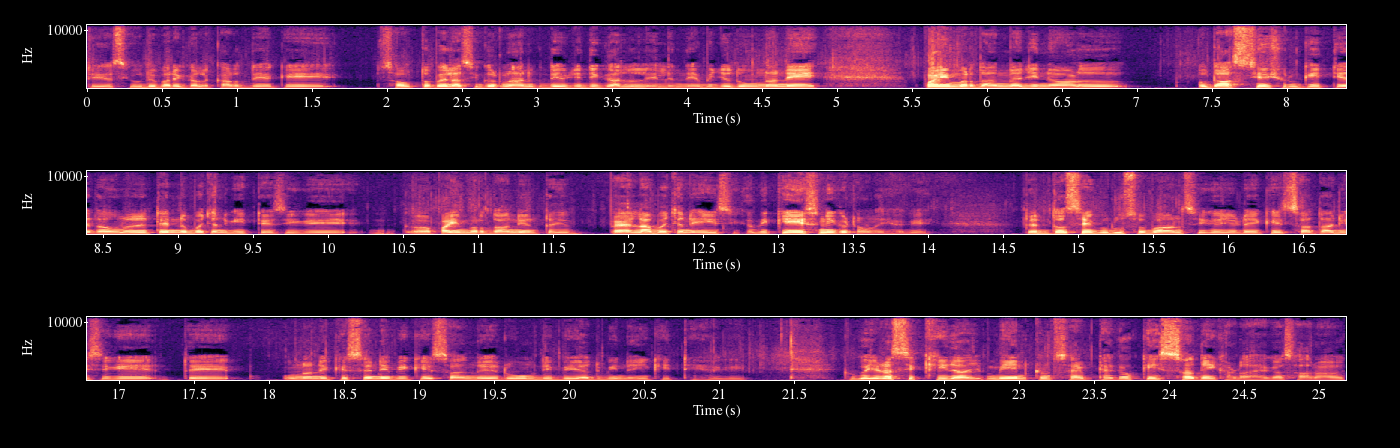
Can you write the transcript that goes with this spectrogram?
ਤੇ ਅਸੀਂ ਉਹਦੇ ਬਾਰੇ ਗੱਲ ਕਰਦੇ ਹਾਂ ਕਿ ਸਭ ਤੋਂ ਪਹਿਲਾਂ ਅਸੀਂ ਗੁਰੂ ਨਾਨਕ ਦੇਵ ਜੀ ਦੀ ਗੱਲ ਲੈ ਲੈਂਦੇ ਹਾਂ ਵੀ ਜਦੋਂ ਉਹਨਾਂ ਨੇ ਭਾਈ ਮਰਦਾਨਾ ਜੀ ਨਾਲ ਉਦਾਸੀਆਂ ਸ਼ੁਰੂ ਕੀਤੀਆਂ ਤਾਂ ਉਹਨਾਂ ਨੇ ਤਿੰਨ ਬਚਨ ਕੀਤੇ ਸੀਗੇ। ਭਾਈ ਮਰਦਾਨੇ ਨੂੰ ਤੇ ਪਹਿਲਾ ਬਚਨ ਇਹ ਸੀਗਾ ਵੀ ਕੇਸ ਨਹੀਂ ਕਟਾਉਣੇ ਹੈਗੇ। ਤੇ ਦਸੇ ਗੁਰੂ ਸਬਾਨ ਸੀਗੇ ਜਿਹੜੇ ਕੇਸਾਧਾਰੀ ਸੀਗੇ ਤੇ ਉਹਨਾਂ ਨੇ ਕਿਸੇ ਨੇ ਵੀ ਕੇਸਾਂ ਦੇ ਰੂਮ ਦੀ ਬੇਅਦਬੀ ਨਹੀਂ ਕੀਤੀ ਹੈਗੀ। ਕਿਉਂਕਿ ਜਿਹੜਾ ਸਿੱਖੀ ਦਾ ਮੇਨ ਕਨਸੈਪਟ ਹੈਗਾ, ਉਹ ਕੇਸਾਂ ਤੇ ਹੀ ਖੜਾ ਹੈਗਾ ਸਾਰਾ।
